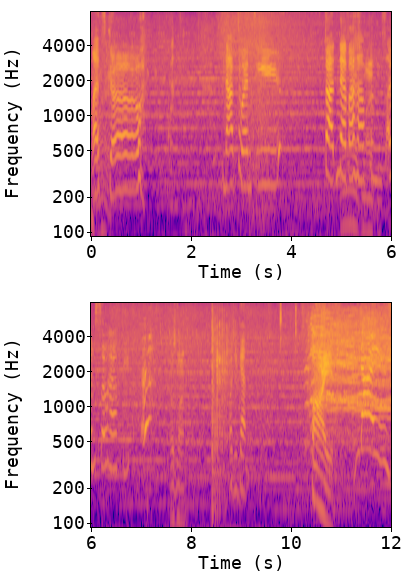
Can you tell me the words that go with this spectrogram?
Let's Alright. go. Nat 20. That never nice. happens. I'm so happy. That was mine. What do you get? Five. Nice!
